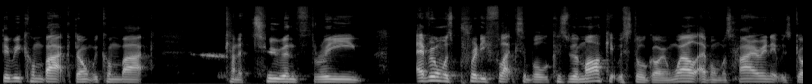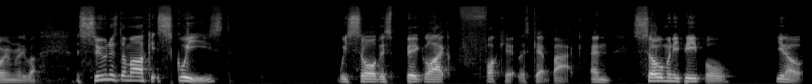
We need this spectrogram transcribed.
do we come back? Don't we come back? Kind of two and three. Everyone was pretty flexible because the market was still going well. Everyone was hiring. It was going really well. As soon as the market squeezed, we saw this big, like, fuck it, let's get back. And so many people, you know,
